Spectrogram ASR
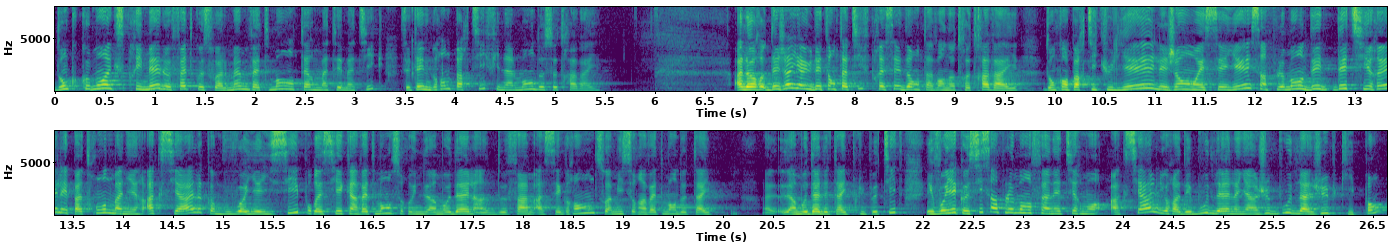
Donc comment exprimer le fait que ce soit le même vêtement en termes mathématiques? C'était une grande partie finalement de ce travail. Alors déjà, il y a eu des tentatives précédentes avant notre travail. Donc en particulier, les gens ont essayé simplement d'étirer les patrons de manière axiale, comme vous voyez ici, pour essayer qu'un vêtement sur un modèle de femme assez grande soit mis sur un vêtement de taille euh, un modèle de taille plus petite. Et vous voyez que si simplement on fait un étirement axial, il y aura des bouts de il y a un bout de la jupe qui pend.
